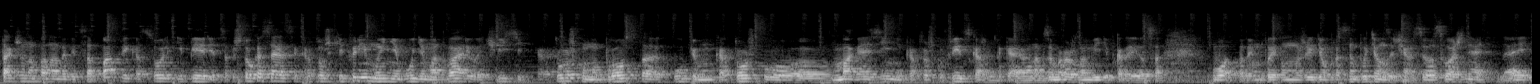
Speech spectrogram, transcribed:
Также нам понадобится паприка, соль и перец. Что касается картошки фри, мы не будем отваривать, чистить картошку. Мы просто купим картошку в магазине, картошку фри, скажем, такая, она в замороженном виде продается. Вот, поэтому мы же идем простым путем, зачем все усложнять, да, и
